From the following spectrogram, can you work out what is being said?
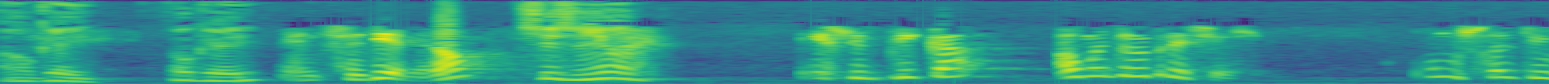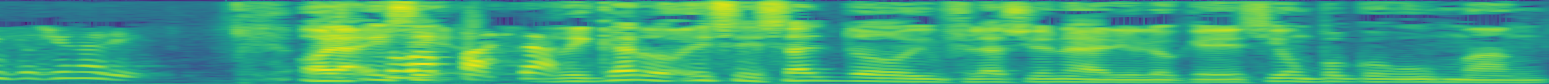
Ok, ok. ¿En- ¿Se entiende, no? Sí, señor. Eso implica aumento de precios, un salto inflacionario. Ahora, Esto ese, va a pasar. Ricardo, ese salto inflacionario, lo que decía un poco Guzmán,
